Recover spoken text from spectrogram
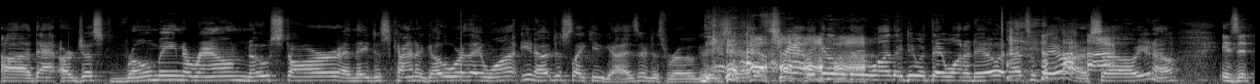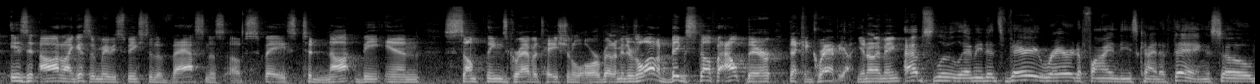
Uh, that are just roaming around, no star, and they just kind of go where they want. You know, just like you guys, they're just rogues. They, just, they go what they want, they do what they want to do, and that's what they are. So you know, Is it is it odd? And I guess it maybe speaks to the vastness of space to not be in something's gravitational orbit. I mean, there's a lot of big stuff out there that can grab you. You know what I mean? Absolutely. I mean, it's very rare to find these kind of things. So,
